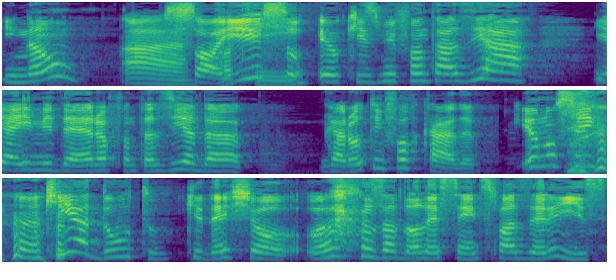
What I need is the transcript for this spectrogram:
E não Ah, só ok. isso, eu quis me fantasiar. E aí me deram a fantasia da garota enforcada. Eu não sei que adulto que deixou os adolescentes fazerem isso.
